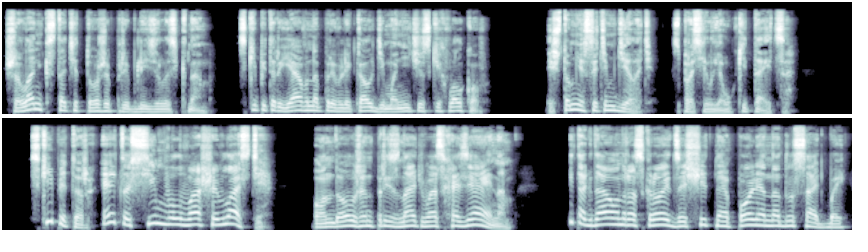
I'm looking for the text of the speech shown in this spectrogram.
Шелань, кстати, тоже приблизилась к нам. Скипетр явно привлекал демонических волков. «И что мне с этим делать?» — спросил я у китайца. Скипетр — это символ вашей власти. Он должен признать вас хозяином. И тогда он раскроет защитное поле над усадьбой.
